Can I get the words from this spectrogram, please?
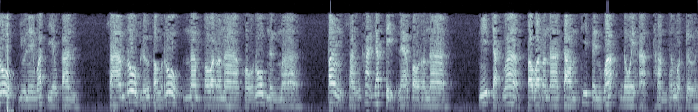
รูปอยู่ในวัดเดียวกันสามรูปหรือสองรูปนำปวารณาของรูปหนึ่งมา ตั้งสังฆยัตติแล้วปวารณา นี้จัดว่าปวารณากรรมที่เป็นวักโดยอธรรมทั้งหมดเลย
